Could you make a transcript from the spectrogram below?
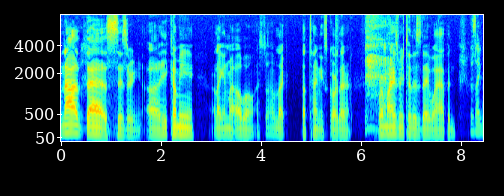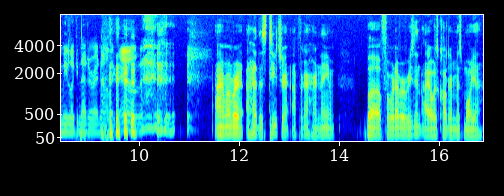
not that scissoring. Uh, he cut me like in my elbow. I still have like a tiny scar there. Reminds me to this day what happened. It's like me looking at it right now. Like, damn. I remember I had this teacher. I forgot her name, but for whatever reason, I always called her Miss Moya.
